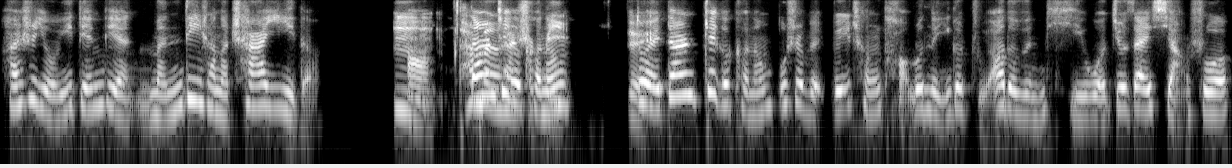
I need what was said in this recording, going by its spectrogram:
还是有一点点门第上的差异的，啊，当然这个可能对，但是这个可能不是围围城讨论的一个主要的问题，我就在想说，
